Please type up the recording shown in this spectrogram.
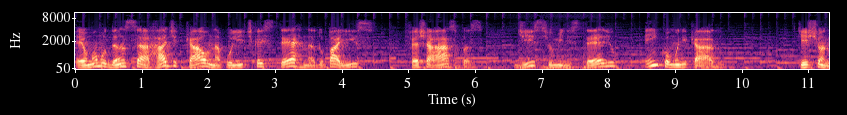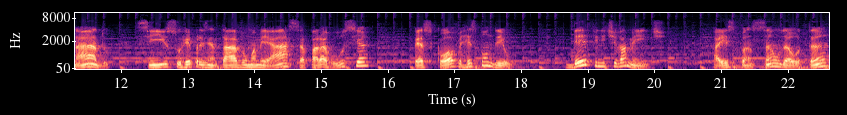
é uma mudança radical na política externa do país, fecha aspas, disse o ministério em comunicado. Questionado se isso representava uma ameaça para a Rússia, Peskov respondeu: definitivamente. A expansão da OTAN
